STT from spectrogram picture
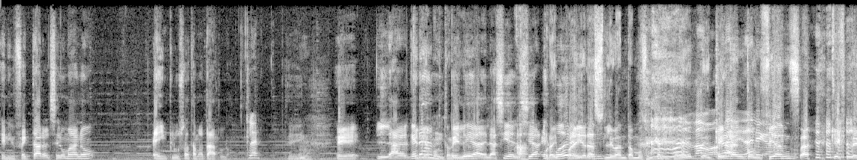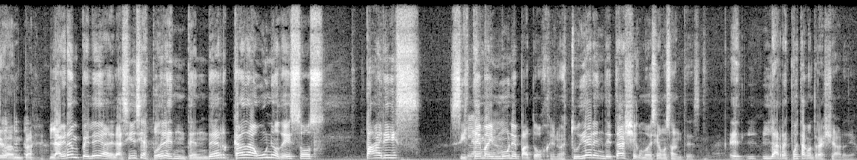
en infectar al ser humano e incluso hasta matarlo. Claro. ¿sí? Eh, la gran pelea de la ciencia Ah, es por ahí, poder por ahí ahora levantamos un poquito. ¿eh? Vamos, Qué dale, gran dale, confianza que levanta. La gran pelea de la ciencia es poder entender cada uno de esos pares sistema Claro. inmune patógeno. Estudiar en detalle, como decíamos antes, eh, la respuesta contra Giardia,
